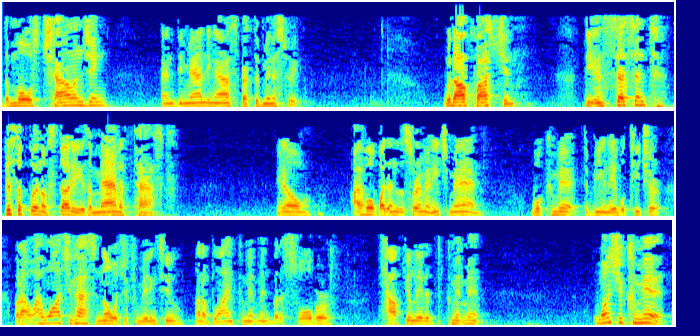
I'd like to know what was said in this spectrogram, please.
the most challenging and demanding aspect of ministry. Without question, the incessant discipline of study is a mammoth task. You know, I hope by the end of the sermon, each man will commit to being an able teacher. But I, I want you guys to know what you're committing to. Not a blind commitment, but a sober, calculated commitment. Once you commit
